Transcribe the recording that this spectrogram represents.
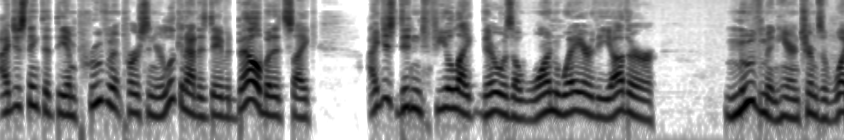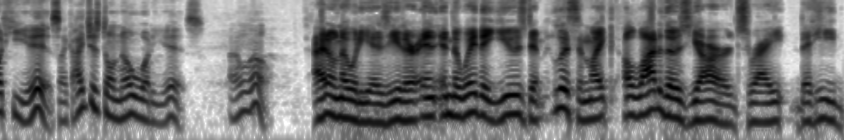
I just think that the improvement person you're looking at is David Bell, but it's like I just didn't feel like there was a one way or the other movement here in terms of what he is. Like I just don't know what he is. I don't know. I don't know what he is either. And, and the way they used him, listen, like a lot of those yards, right, that he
